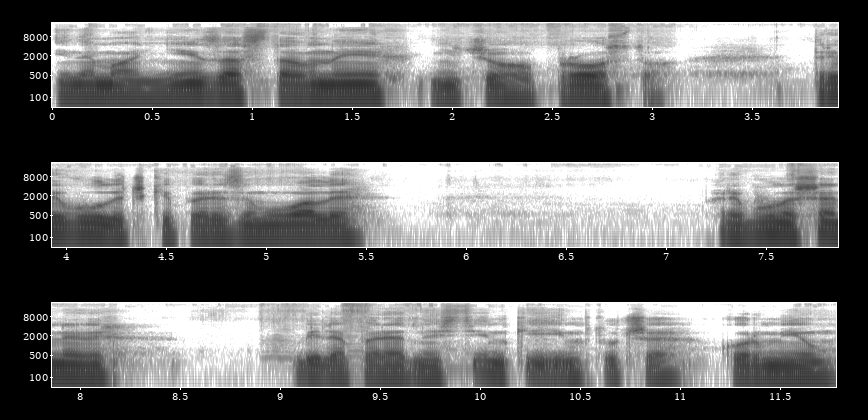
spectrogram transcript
І нема ні заставних, нічого. Просто три вулички перезимували. Прибули ще не біля передньої стінки, їм тут ще кормів.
